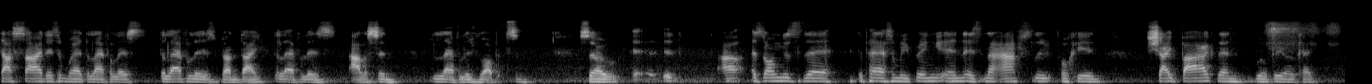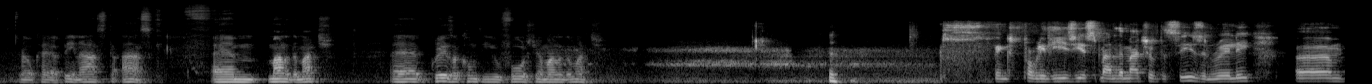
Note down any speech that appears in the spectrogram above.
that side isn't where the level is. The level is Van Dijk. The level is Alisson. The level is Robertson. So it, it, uh, as long as the the person we bring in isn't an absolute fucking shite bag, then we'll be okay. Okay, I've been asked to ask. Um, man of the match. Uh, Grace, I'll come to you first. Your man of the match. I think is probably the easiest man of the match of the season. Really, um,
